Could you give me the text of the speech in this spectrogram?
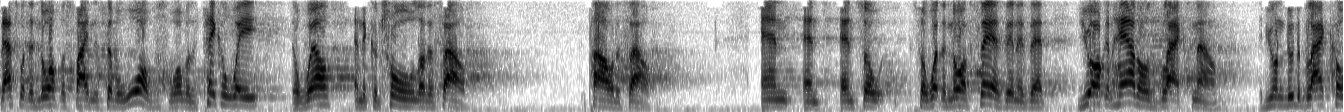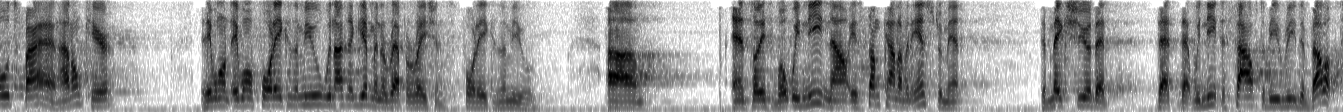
that's what the North was fighting the Civil War for, was to take away the wealth and the control of the South, the power of the South. And, and, and so, so what the North says then is that you all can have those blacks now. If you want to do the black codes, fine. I don't care. They want, they want 40 acres of mule. We're not going to give them any reparations, 40 acres of mule. Um, and so they said, what we need now is some kind of an instrument to make sure that, that, that we need the South to be redeveloped.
